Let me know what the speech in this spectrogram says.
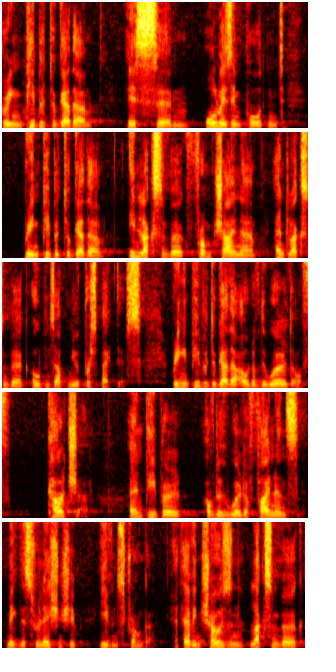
bringing people together is um, always important. Bring people together in Luxembourg from China and Luxembourg opens up new perspectives. Bringing people together out of the world of culture and people out of the world of finance make this relationship even stronger. And having chosen Luxembourg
